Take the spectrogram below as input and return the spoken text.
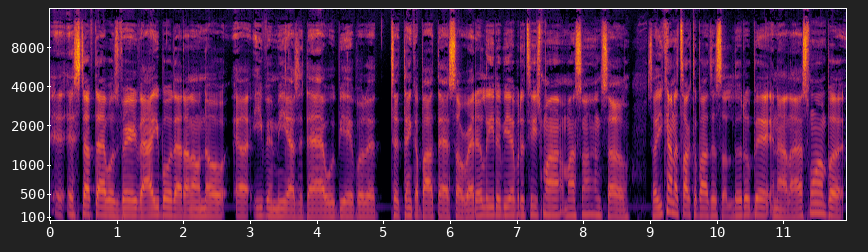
it's stuff that was very valuable that I don't know uh, even me as a dad would be able to to think about that so readily to be able to teach my my son. So so you kind of talked about this a little bit in that last one, but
